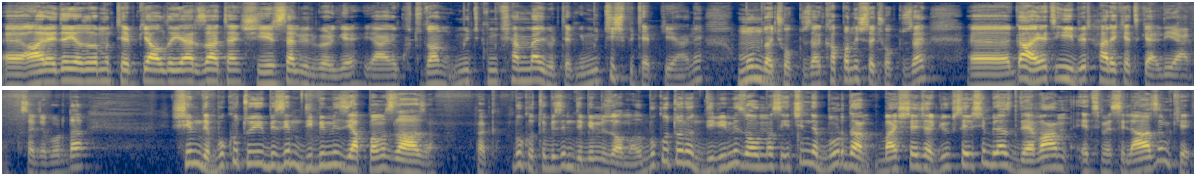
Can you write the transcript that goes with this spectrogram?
Ee, ARD yazılımın tepki aldığı yer zaten şiirsel bir bölge. Yani kutudan mü- mükemmel bir tepki. Müthiş bir tepki yani. Mum da çok güzel. Kapanış da çok güzel. Ee, gayet iyi bir hareket geldi yani kısaca burada. Şimdi bu kutuyu bizim dibimiz yapmamız lazım. Bak bu kutu bizim dibimiz olmalı. Bu kutunun dibimiz olması için de buradan başlayacak yükselişin biraz devam etmesi lazım ki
